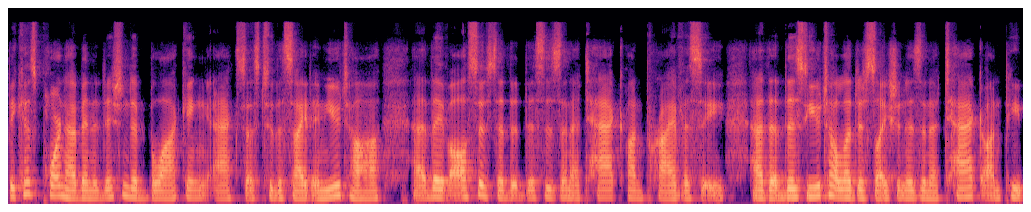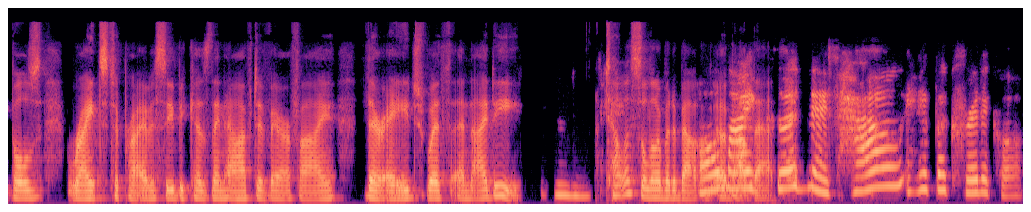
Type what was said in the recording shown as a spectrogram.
because Pornhub, in addition to blocking access to the site in Utah, uh, they've also said that this is an attack on privacy, uh, that this Utah legislation is an attack on people's rights to privacy because they now have to verify their age with an ID. Mm-hmm. Tell us a little bit about, oh about my that. goodness, how hypocritical.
